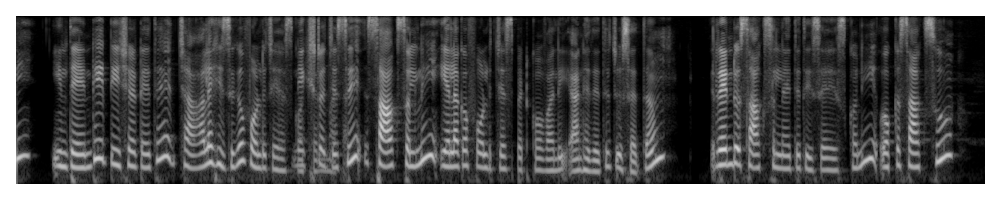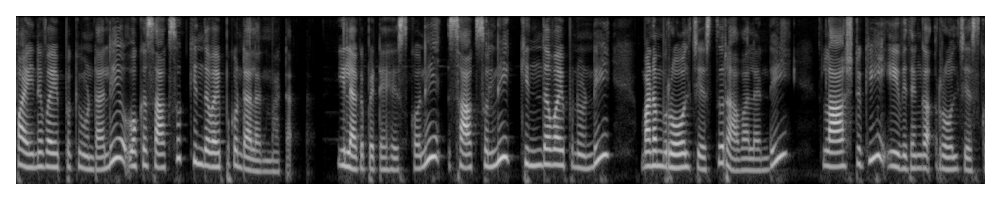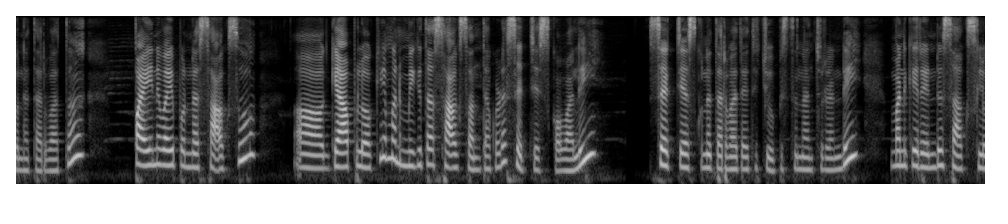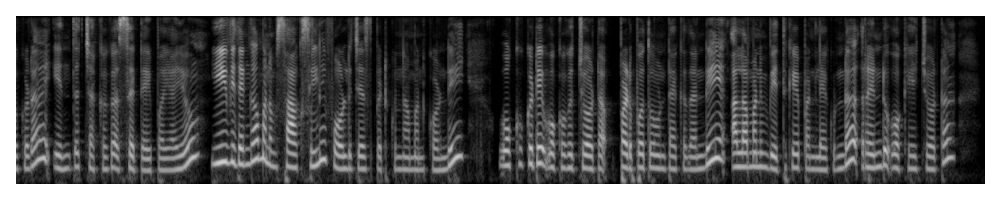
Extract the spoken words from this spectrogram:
ఇంతేంటి టీషర్ట్ అయితే చాలా ఈజీగా ఫోల్డ్ చేసుకో నెక్స్ట్ వచ్చేసి సాక్స్ని ఎలాగ ఫోల్డ్ చేసి పెట్టుకోవాలి అనేది అయితే చూసేద్దాం. రెండు సాక్స్ని అయితే తీసేసుకొని ఒక సాక్సు పైన వైపుకి ఉండాలి ఒక సాక్స్ కింద వైపుకి ఉండాలన్నమాట. ఇలాగ పెట్టేసుకొని సాక్సుల్ని కింద వైపు నుండి మనం రోల్ చేస్తూ రావాలండి. లాస్ట్కి ఈ విధంగా రోల్ చేసుకున్న తర్వాత పైన వైపు ఉన్న సాక్స్ గ్యాప్లోకి మనం మిగతా సాక్స్ అంతా కూడా సెట్ చేసుకోవాలి. సెట్ చేసుకున్న తర్వాత అయితే చూపిస్తున్నాను చూడండి. మనకి రెండు సాక్స్లు కూడా ఎంత చక్కగా సెట్ అయిపోయాయో. ఈ విధంగా మనం సాక్స్ని ఫోల్డ్ చేసి పెట్టుకున్నాం అనుకోండి. ఒక్కొక్కటి ఒక్కొక్క చోట పడిపోతూ ఉంటాయి కదండి. అలా మనం వెతికే పని లేకుండా రెండు ఒకే చోట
